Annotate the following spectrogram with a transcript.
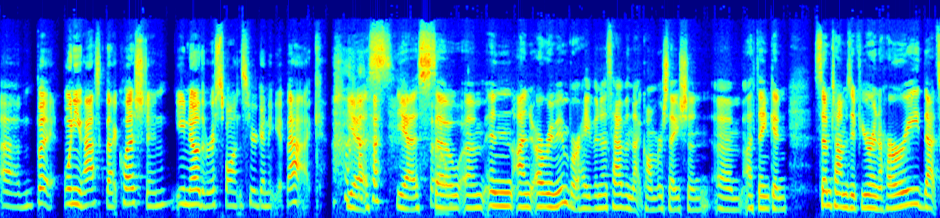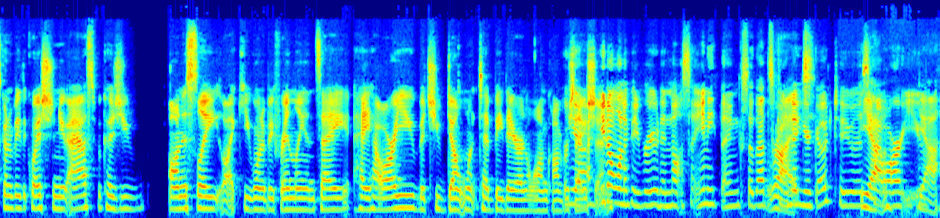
um, but when you ask that question, you know the response you're going to get back. yes, yes. So, So- um, and I, I remember Haven us having that conversation. Um, I think, and sometimes if you're in a hurry, that's going to be the question you ask because you honestly like you want to be friendly and say, "Hey, how are you?" but you don't want to be there in a long conversation. Yeah, you don't want to be rude and not say anything. So that's kind of your go-to is Yeah. how are you? Yeah.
